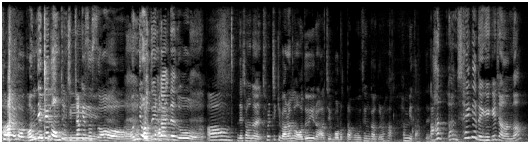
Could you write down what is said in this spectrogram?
방송에서도 언니께도 엄청 집착했었어. 언니 어드 1딸 때도. 아 근데 저는 솔직히 말하면 어드이를 아직 멀었다고 생각을 하- 합니다. 네. 한, 한 3개, 4개 깨지 않았나?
